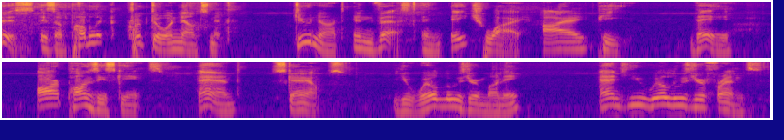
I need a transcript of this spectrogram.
This is a public crypto announcement. Do not invest in HYIP. They are Ponzi schemes and scams. You will lose your money and you will lose your friends.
